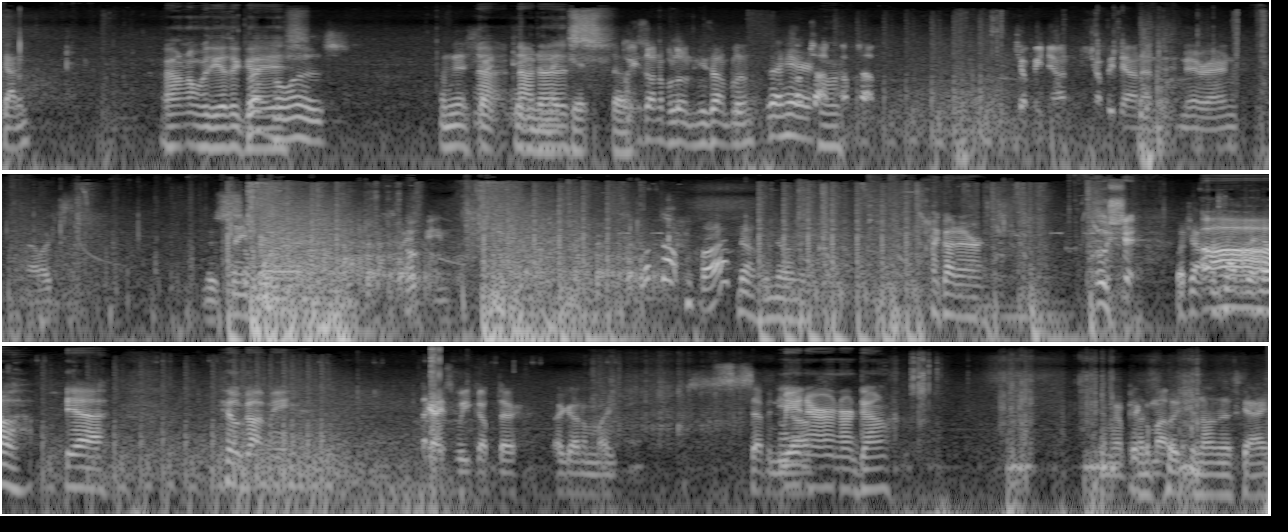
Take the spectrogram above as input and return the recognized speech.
Got him. I don't know where the other guy Red is. balloons. I'm gonna start Not- taking not the med us. So. Oh, he's on a balloon. He's on a balloon. Right here. Up top, up top. Jumping down, jumping down and near Aaron. Alex. There's Sniper. someone sniping. What the fuck? No, no, no. I got Aaron. Oh shit! Watch out! On top of the. Ah, yeah. Hill got me. That guy's weak up there. I got him like 70 Me and. Aaron are down. I'm gonna pick I'm him up. pushing on this guy.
